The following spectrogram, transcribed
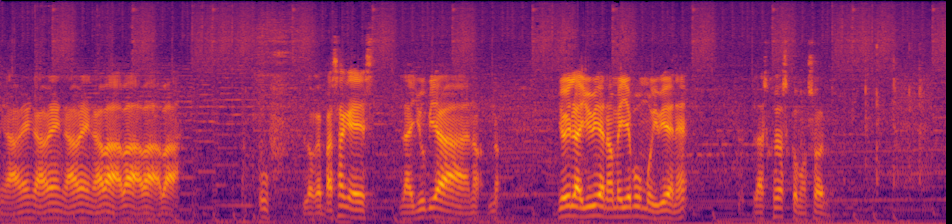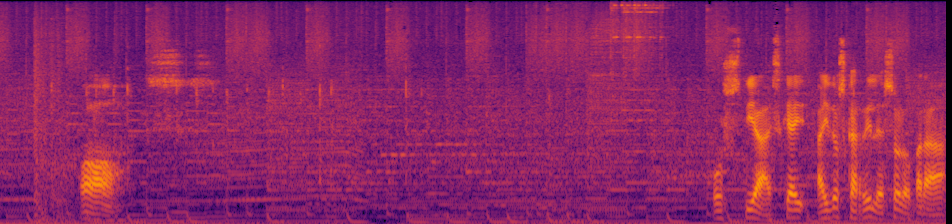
Venga, venga, venga, venga, va, va, va, va. Uf, lo que pasa que es la lluvia... No, no. Yo y la lluvia no me llevo muy bien, ¿eh? Las cosas como son. Oh. Hostia, es que hay, hay dos carriles solo para...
